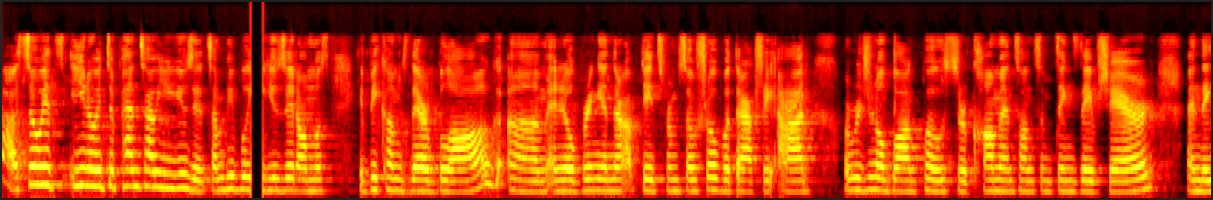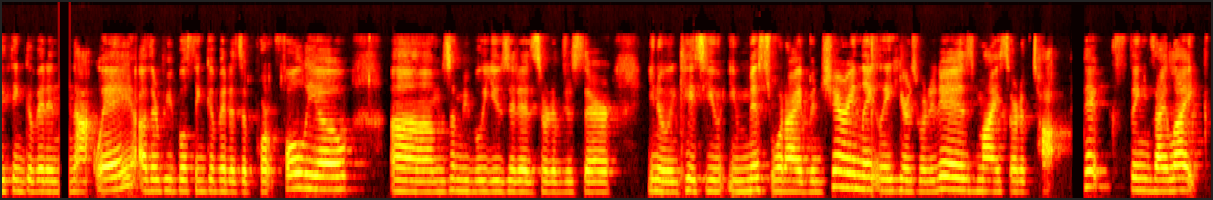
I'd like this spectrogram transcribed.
Yeah, so it's you know it depends how you use it. Some people use it almost it becomes their blog, um, and it'll bring in their updates from social, but they actually add original blog posts or comments on some things they've shared, and they think of it in that way. Other people think of it as a portfolio. Um, some people use it as sort of just their you know in case you you missed what I've been sharing lately. Here's what it is. My sort of top picks, things I like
